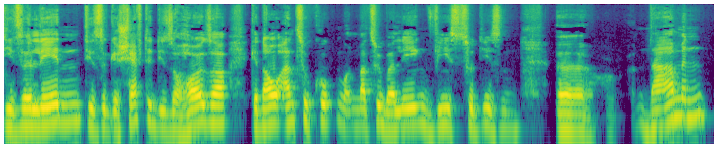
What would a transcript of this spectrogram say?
diese Läden, diese Geschäfte, diese Häuser genau anzugucken und mal zu überlegen, wie es zu diesen äh, Namen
